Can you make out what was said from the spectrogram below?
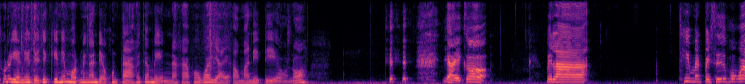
ทุเรียนเนี่ยเดี๋ยวจะกินให้หมดไม่งั้นเดี๋ยวคุณตาเขาจะเหม็นนะคะ เพราะว่ายายเอามานิดเดียวเนาะยายก็เวลาที่มันไปซื้อเพราะว่า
